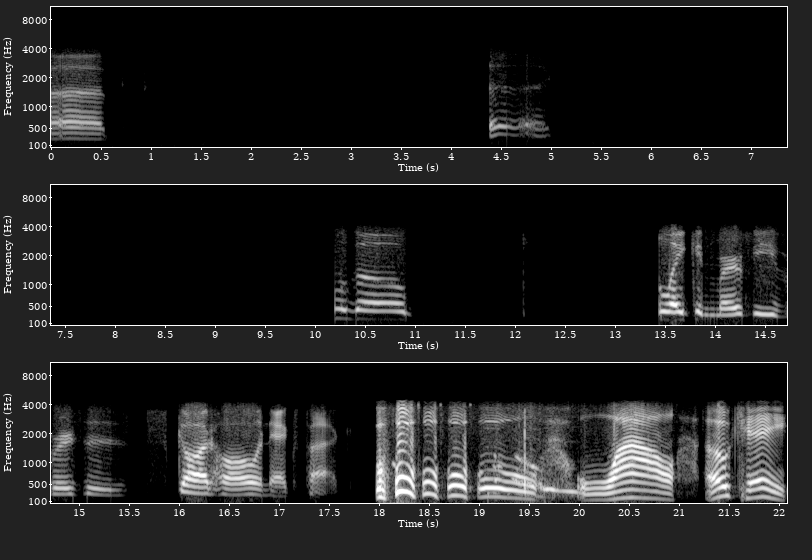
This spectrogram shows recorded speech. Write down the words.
uh, We'll go Blake and Murphy versus Scott Hall and X Pac. wow. Okay.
